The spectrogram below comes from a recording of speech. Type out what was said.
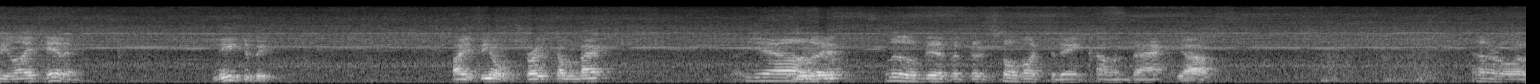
Be light-hitting. Need to be. How you feeling? Strength coming back? Yeah, A little little, bit? little bit, but there's so much that ain't coming back. Yeah. I don't know what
